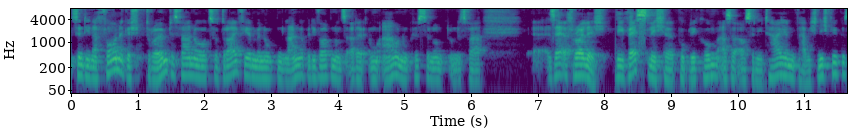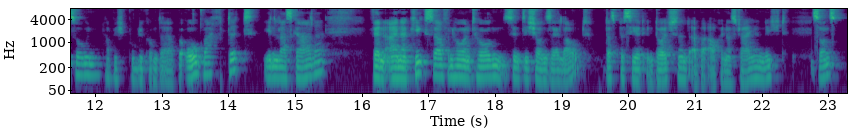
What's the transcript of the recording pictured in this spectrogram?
sind die nach vorne geströmt. Es war nur so drei, vier Minuten lang, aber die wollten uns alle umarmen und küssen und, und es war Äh, sehr erfreulich. Die westliche Publikum, also aus in Italien, habe ich nicht viel gesungen, habe ich Publikum da beobachtet in La Scala. Wenn einer kiekst auf einen hohen Ton, sind die schon sehr laut. Das passiert in Deutschland, aber auch in Australien nicht. Sonst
